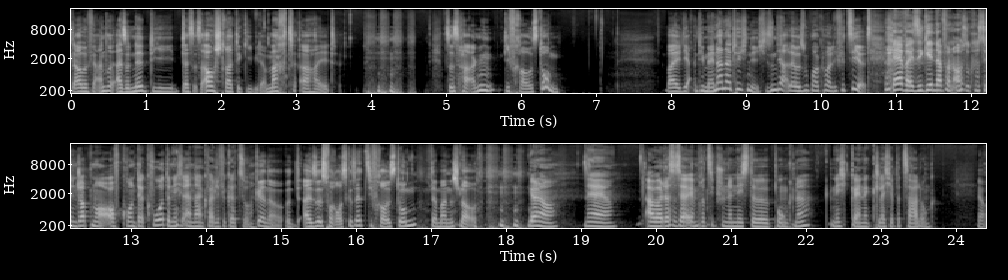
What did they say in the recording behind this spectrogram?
Glaube für andere, also ne, die, das ist auch Strategie wieder, Machterhalt. Zu sagen, die Frau ist dumm. Weil die, die Männer natürlich nicht, die sind ja alle super qualifiziert. ja, weil sie gehen davon aus, du kriegst den Job nur aufgrund der Quote, nicht an deinen Qualifikationen. Genau. Und also ist vorausgesetzt, die Frau ist dumm, der Mann ist schlau. Genau. Ja, ja. Aber das ist ja im Prinzip schon der nächste Punkt, ne? Nicht keine gleiche Bezahlung. Ja.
